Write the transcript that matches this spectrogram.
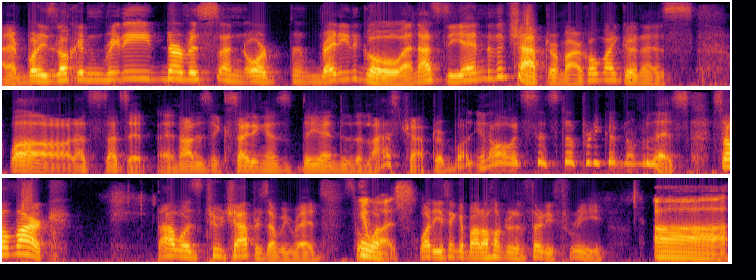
and everybody's looking really nervous and or ready to go. And that's the end of the chapter, Mark. Oh my goodness. Wow, that's that's it. And not as exciting as the end of the last chapter, but you know, it's it's still pretty good nonetheless. So, Mark, that was two chapters that we read. So It what, was. What do you think about 133? Uh,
